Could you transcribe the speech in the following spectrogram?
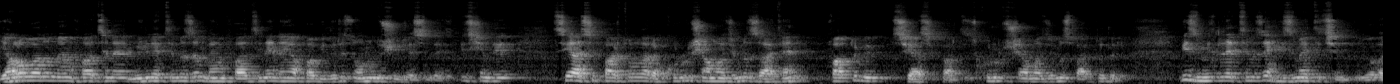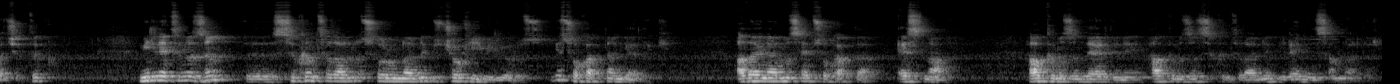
Yalova'nın menfaatine, milletimizin menfaatine ne yapabiliriz onun düşüncesindeyiz. Biz şimdi siyasi parti olarak kuruluş amacımız zaten farklı bir siyasi partiyiz. Kuruluş amacımız farklıdır. Biz milletimize hizmet için yola çıktık. Milletimizin e, sıkıntılarını, sorunlarını biz çok iyi biliyoruz. Biz sokaktan geldik. Adaylarımız hep sokakta, esnaf, halkımızın derdini, halkımızın sıkıntılarını bilen insanlardır.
